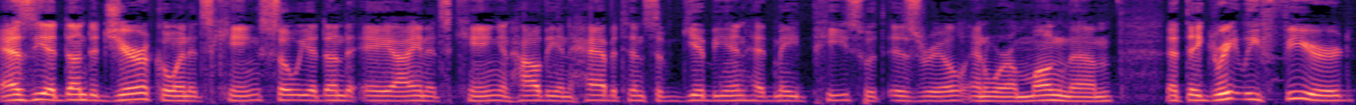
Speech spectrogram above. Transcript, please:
as he had done to Jericho and its king, so he had done to Ai and its king, and how the inhabitants of Gibeon had made peace with Israel and were among them, that they greatly feared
